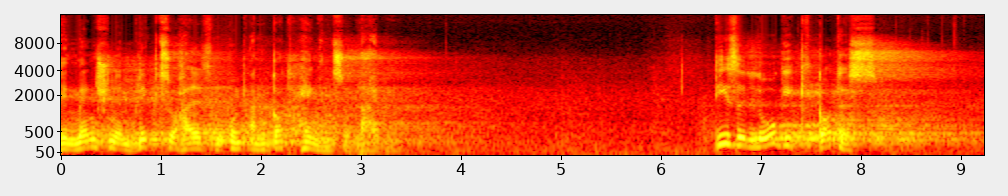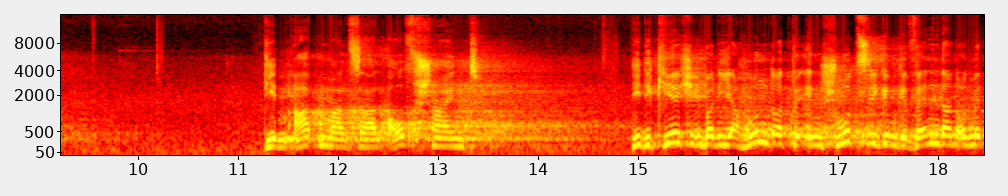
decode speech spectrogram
den Menschen im Blick zu halten und an Gott hängen zu bleiben. Diese Logik Gottes, die im Abendmahlsaal aufscheint, die die Kirche über die Jahrhunderte in schmutzigen Gewändern und mit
